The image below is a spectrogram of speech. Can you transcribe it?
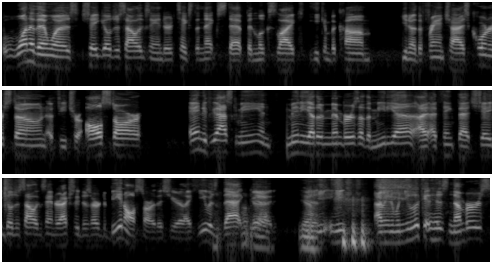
one of them was Shai Gilgeous-Alexander takes the next step and looks like he can become, you know, the franchise cornerstone, a future All Star. And if you ask me and many other members of the media, I, I think that Shai Gilgeous-Alexander actually deserved to be an All Star this year. Like he was that Oh, good. yeah. He, he I mean, when you look at his numbers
